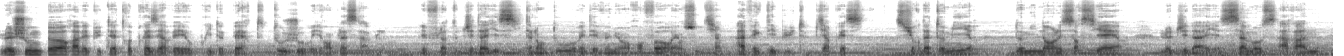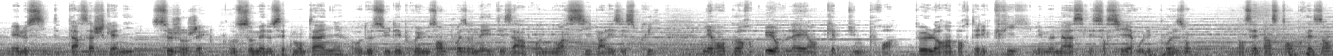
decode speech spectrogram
Le Shuntor avait pu être préservé au prix de pertes toujours irremplaçables. Les flottes Jedi et Sith alentour étaient venues en renfort et en soutien avec des buts bien précis. Sur Datomir, dominant les sorcières, le Jedi Samos Aran et le Sith Darsashkani se jaugeaient. Au sommet de cette montagne, au-dessus des brumes empoisonnées des arbres noircis par les esprits, les rancors hurlaient en quête d'une proie. Peu leur importaient les cris, les menaces, les sorcières ou les poisons. Dans cet instant présent,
